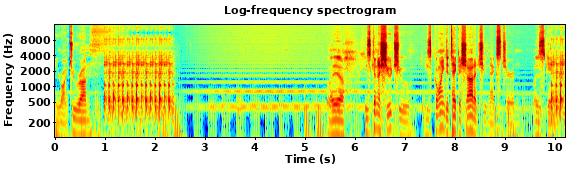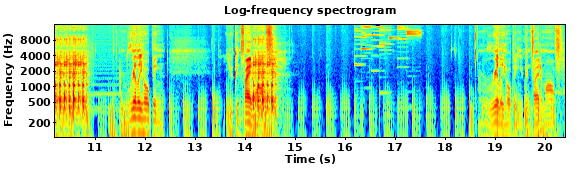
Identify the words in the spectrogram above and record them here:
You're going to run. Well, yeah, he's gonna shoot you. He's going to take a shot at you next turn. This game. I'm really hoping you can fight him off. I'm really hoping you can fight him off.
